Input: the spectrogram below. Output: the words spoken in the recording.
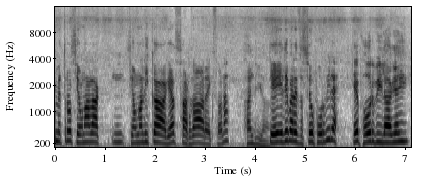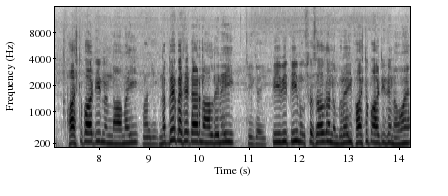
ਮਿੱਤਰੋ ਸਿਉਣਾ ਵਾਲਾ ਸਿਉਨਾਲੀਕਾ ਆ ਗਿਆ 60 ਦਾ RX ਹਨਾ? ਹਾਂਜੀ ਹਾਂ। ਤੇ ਇਹਦੇ ਬਾਰੇ ਦੱਸਿਓ 4 ਵੀਲ ਹੈ? ਇਹ 4 ਵੀਲ ਆ ਗਿਆ ਜੀ। ਫਸਟ ਪਾਰਟੀ ਨਾਮ ਹੈ ਜੀ। ਹਾਂਜੀ। 90 ਪੈਸੇ ਟਾਇਰ ਨਾਲ ਦੇ ਨੇ ਜੀ। ਠੀਕ ਹੈ ਜੀ। PV 30 ਮੁਕਤਸਰ ਸਾਹਿਬ ਦਾ ਨੰਬਰ ਹੈ ਜੀ। ਫਸਟ ਪਾਰਟੀ ਦੇ ਨਾਮ ਹੈ।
